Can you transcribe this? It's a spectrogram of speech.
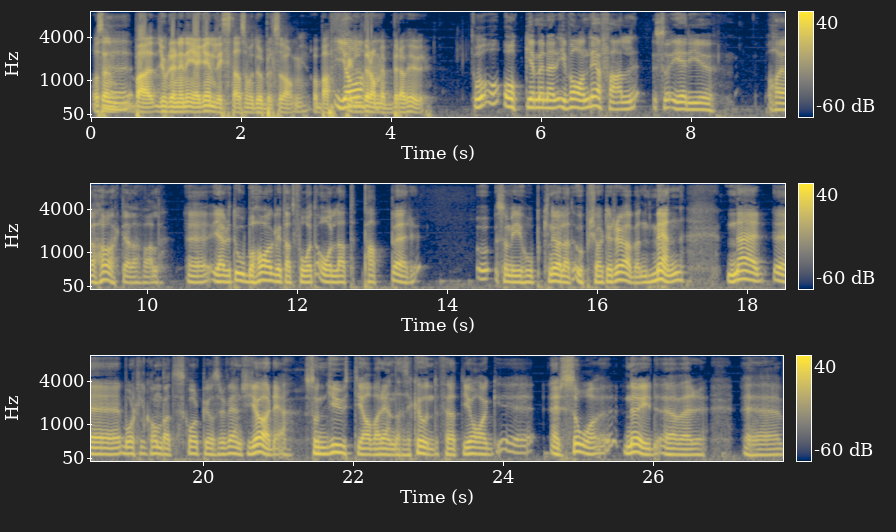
Och sen Eh. bara gjorde den en egen lista som var dubbelt så lång. Och bara Ja. fyllde dem med bravur. Och, och, och jag menar i vanliga fall så är det ju, har jag hört i alla fall, eh, jävligt obehagligt att få ett ollat papper som är ihopknölat uppkört i röven. Men när eh, Mortal Kombat Scorpions Revenge gör det så njuter jag varenda sekund för att jag eh, är så nöjd över eh,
